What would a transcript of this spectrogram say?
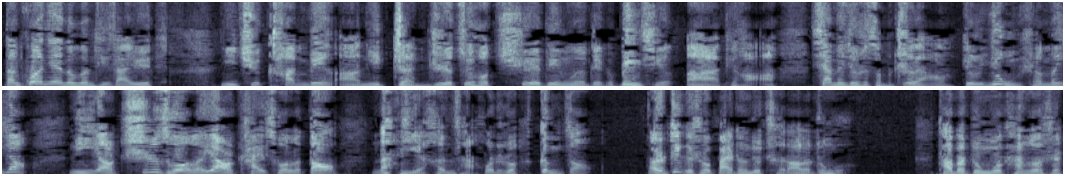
但关键的问题在于，你去看病啊，你诊治，最后确定了这个病情啊，挺好啊。下面就是怎么治疗了，就是用什么药。你要吃错了药，开错了刀，那也很惨，或者说更糟。而这个时候，拜登就扯到了中国，他把中国看作是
